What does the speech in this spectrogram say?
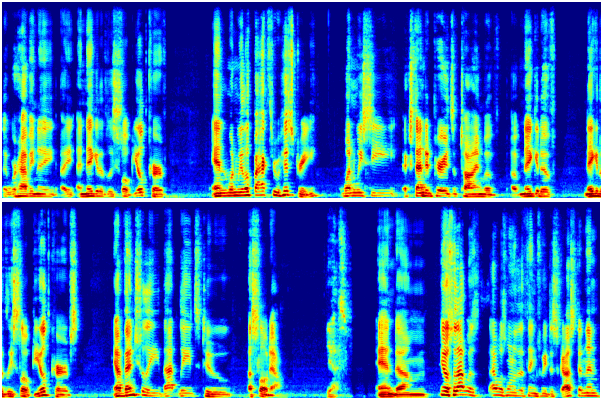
that we're having a, a, a negatively sloped yield curve. And when we look back through history, when we see extended periods of time of, of negative, negatively sloped yield curves, eventually that leads to a slowdown. Yes. And um, you know, so that was that was one of the things we discussed. And then,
